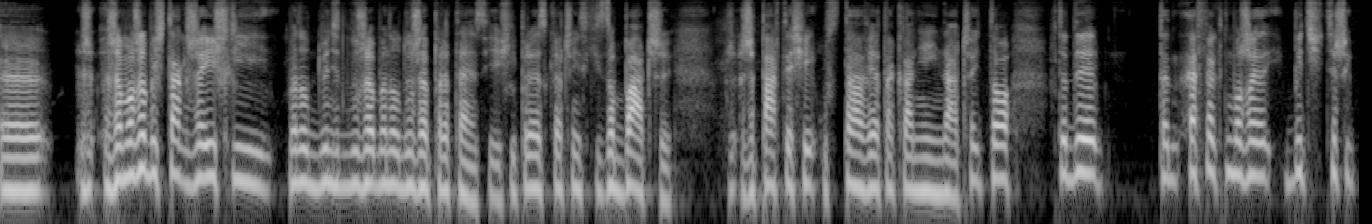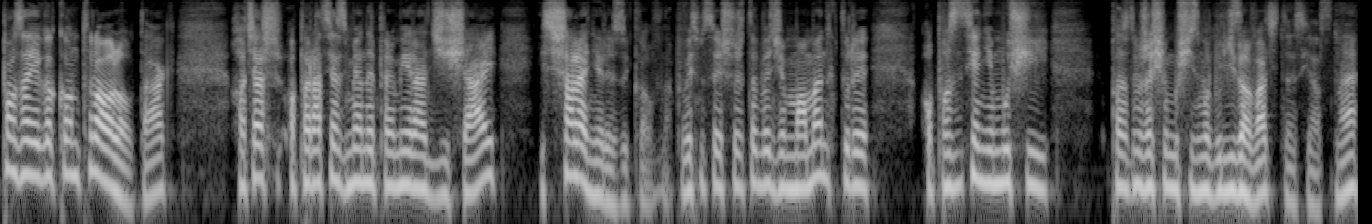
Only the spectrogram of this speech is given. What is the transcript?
E, że, że, może być tak, że jeśli będą, będzie duże, będą duże pretensje, jeśli prezes Kaczyński zobaczy, że, że partia się ustawia tak, a nie inaczej, to wtedy ten efekt może być też poza jego kontrolą, tak? Chociaż operacja zmiany premiera dzisiaj jest szalenie ryzykowna. Powiedzmy sobie jeszcze, że to będzie moment, który opozycja nie musi Poza tym, że się musi zmobilizować, to jest jasne.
